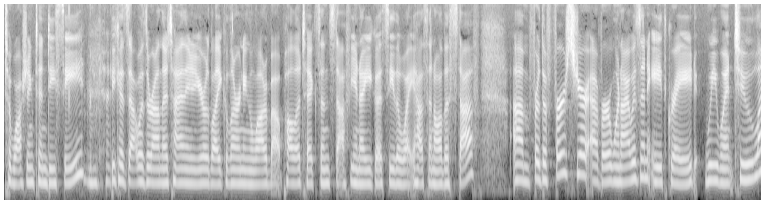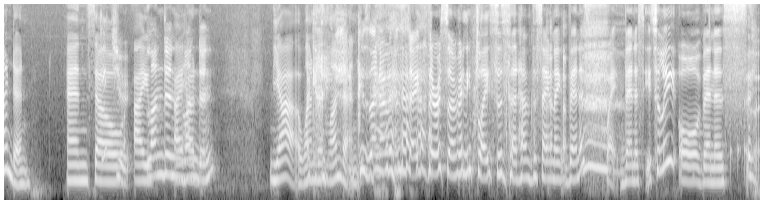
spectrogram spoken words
to Washington, D.C., okay. because that was around the time that you're like learning a lot about politics and stuff. You know, you go see the White House and all this stuff. Um, for the first year ever, when I was in eighth grade, we went to London. And so I. London, I London. Yeah, London, okay. London. Because I know in the States there are so many places that have the same name. Venice? Wait, Venice, Italy or Venice, uh,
